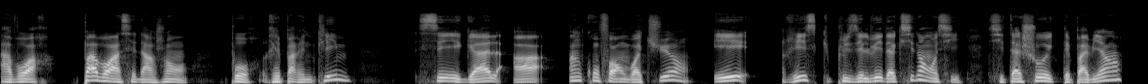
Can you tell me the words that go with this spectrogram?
avoir, pas avoir assez d'argent pour réparer une clim, c'est égal à un confort en voiture et risque plus élevé d'accident aussi. Si tu as chaud et que tu n'es pas bien,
